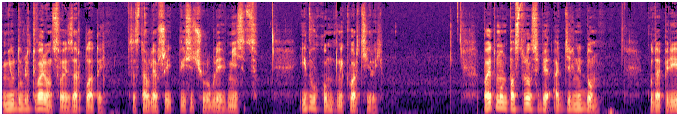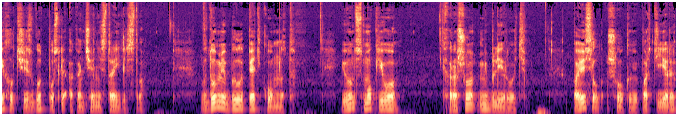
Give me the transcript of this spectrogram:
не удовлетворен своей зарплатой, составлявшей тысячу рублей в месяц, и двухкомнатной квартирой. Поэтому он построил себе отдельный дом, куда переехал через год после окончания строительства. В доме было пять комнат, и он смог его хорошо меблировать. Повесил шелковые портьеры,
